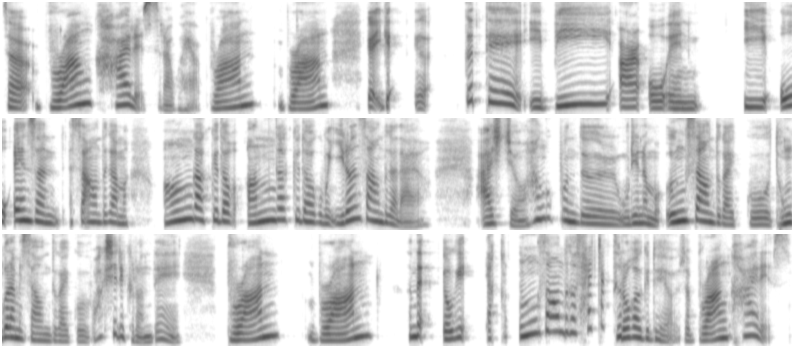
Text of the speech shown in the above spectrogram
자 bronchitis라고 해요. bron bron 그러니까 이게 이 끝에 이 B-R-O-N 이 O-N 산 사운드가 막엉 같기도 하고 언 같기도 하고 뭐 이런 사운드가 나요. 아시죠? 한국 분들 우리는 뭐 응 사운드가 있고 동그라미 사운드가 있고 확실히 그런데 bron bron 근데 여기 약간 응 사운드가 살짝 들어가기도 해요. 그래서 bronchitis.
